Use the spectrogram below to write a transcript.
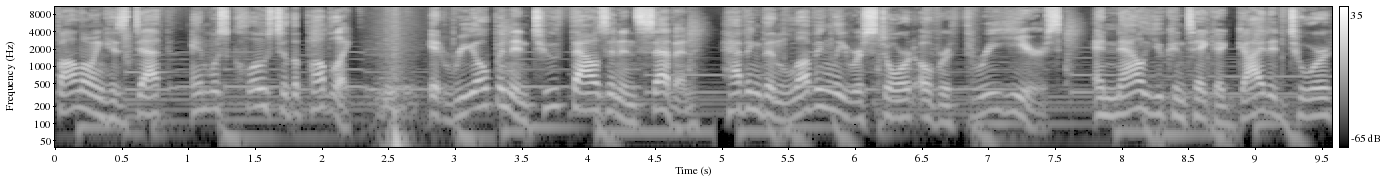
following his death and was closed to the public. It reopened in 2007, having been lovingly restored over three years, and now you can take a guided tour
